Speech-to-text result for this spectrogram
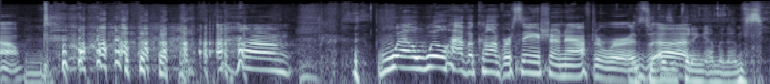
Oh. um, well, we'll have a conversation afterwards. Too uh, putting M and M's.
